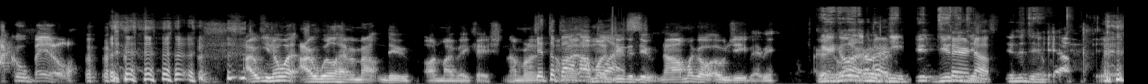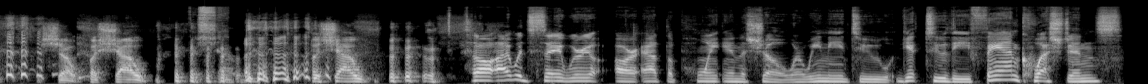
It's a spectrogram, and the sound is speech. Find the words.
Taco Bell. I, you know what? I will have a Mountain Dew on my vacation. I'm gonna Get the I'm gonna, Baja I'm gonna do the Dew. No, I'm gonna go OG, baby. I Yeah, gotta go with all right. OG. Do, do Fair the enough. Do. do the do. Yeah, for show, for show, For sure. for show. So I would say we are at the point in the show where we need to get to the fan questions.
